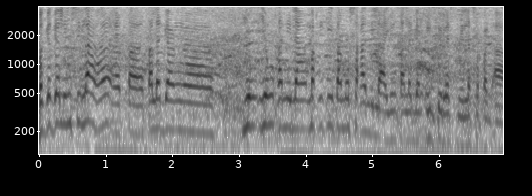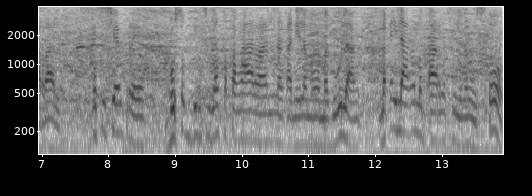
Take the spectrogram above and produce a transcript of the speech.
magagaling sila ha, at ah, talagang ah, yung yung kanila makikita mo sa kanila yung talagang interest nila sa pag-aral. Kasi siyempre, busog din sila sa pangaral ng kanilang mga magulang na kailangan mag-aral sila ng gusto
